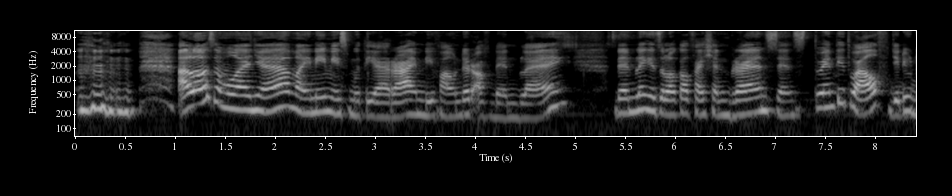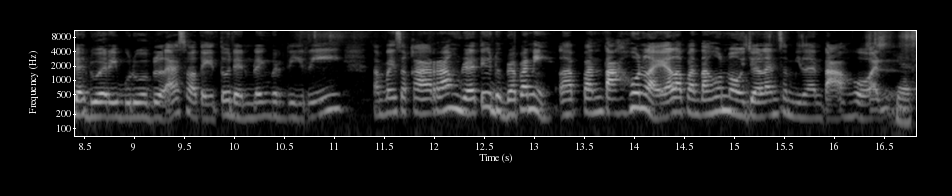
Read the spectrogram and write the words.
Halo semuanya, my name is Mutiara. I'm the founder of Dan Blank. Dan Blank is a local fashion brand since 2012. Jadi udah 2012 waktu itu Dan Blank berdiri. Sampai sekarang berarti udah berapa nih? 8 tahun lah ya. 8 tahun mau jalan 9 tahun. Yes.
